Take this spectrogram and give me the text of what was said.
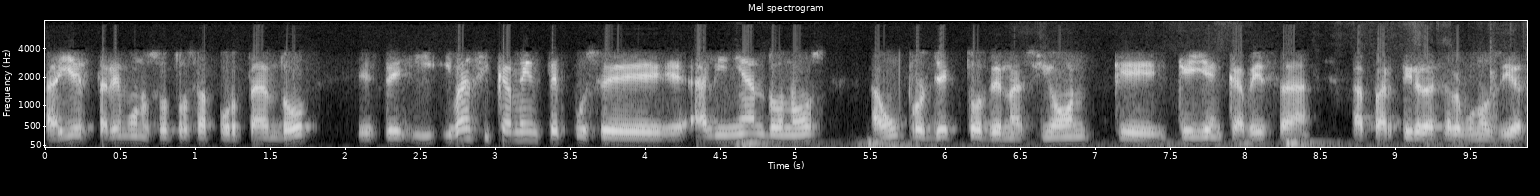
ahí estaremos nosotros aportando este, y, básicamente pues eh, alineándonos a un proyecto de nación que, que ella encabeza a partir de hace algunos días.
